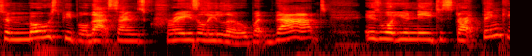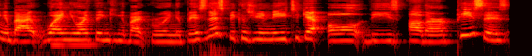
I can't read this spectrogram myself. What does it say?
to most people that sounds crazily low, but that is what you need to start thinking about when you are thinking about growing a business because you need to get all these other pieces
